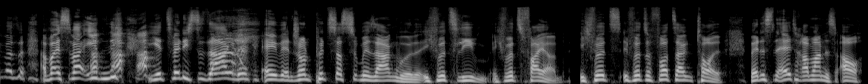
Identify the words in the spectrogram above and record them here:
immer so, aber es war eben nicht, jetzt wenn ich so sagen, ne, ey, wenn John Pütz das zu mir sagen würde, ich würde es lieben, ich würde es feiern, ich würde ich würd sofort sagen, toll. Wenn es ein älterer Mann ist, auch.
